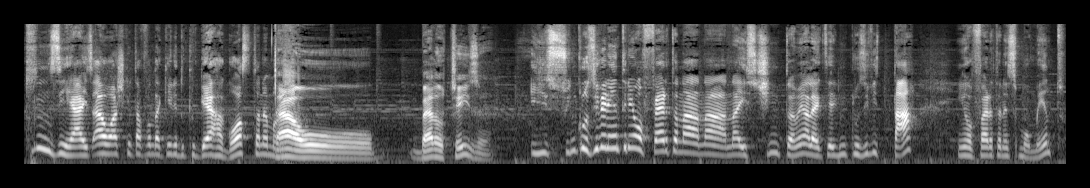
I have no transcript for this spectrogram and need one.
15 reais. Ah, eu acho que ele tá falando daquele do que o Guerra gosta, né, mano? Ah, o Battle Chaser? Isso. Inclusive, ele entra em oferta na, na, na Steam também, Alex. Ele, inclusive, tá em oferta nesse momento.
